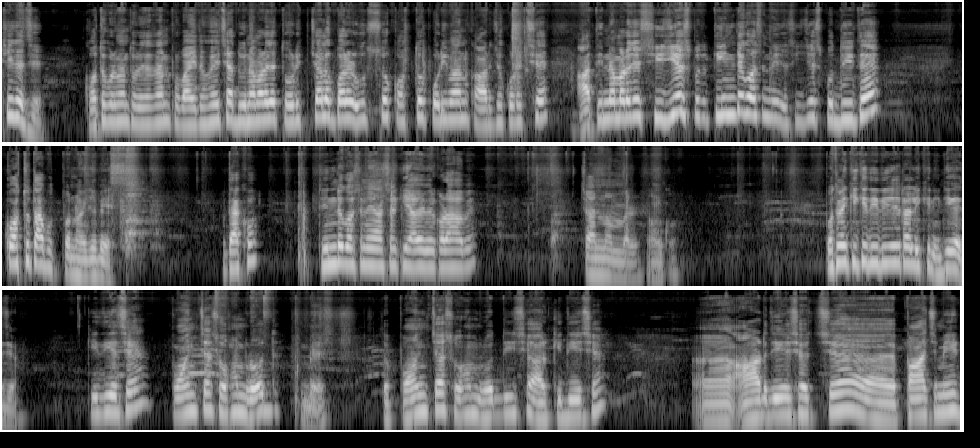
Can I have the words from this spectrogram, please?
ঠিক আছে? কত পরিমাণ তড়িতাধান প্রবাহিত হয়েছে? আর দুই নম্বরে যে তড়িৎচালক বলের উৎস কত পরিমাণ কার্য করেছে? আর তিন নম্বরে যে সিজিএস পদ্ধতি তিনটে কোশ্চেন দিয়েছে। সিজিএস পদ্ধতিতে কত তাপ উৎপন্ন হয়েছে? বেশ। দেখো, তিনটে কোশ্চেনের আনসার কীভাবে বের করা হবে? চার নম্বর অঙ্ক। প্রথমে কী কী দিয়ে দিয়েছে সেটা লিখিনি ঠিক আছে? কী দিয়েছে? পঞ্চাশ ওহম রোদ বেশ। তো পঞ্চাশ ওহম রোদ দিয়েছে, আর কি দিয়েছে? আর দিয়েছে হচ্ছে পাঁচ মিনিট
